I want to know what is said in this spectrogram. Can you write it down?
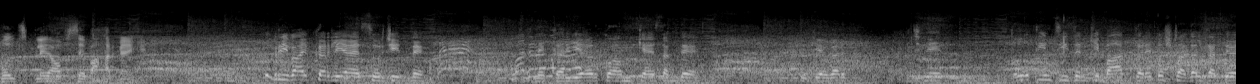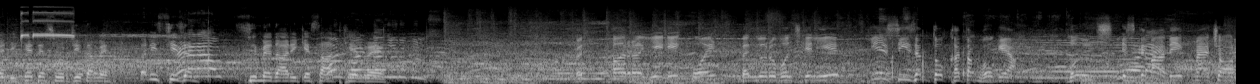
बुल्स प्लेऑफ से बाहर गए हैं। रिवाइव कर लिया है सुरजीत ने। अपने करियर को हम कह सकते हैं। क्योंकि अगर पिछले दो तीन सीज़न की बात करें तो स्ट्रगल करते हुए दिखे थे सुरजीत हमें। पर इस सीज़न ज़िम्मेदारी के साथ खेल रहे हैं। और ये एक पॉइंट बेंगलुरु बुल्स के लिए ये सीज़न तो खत्म हो गया। बुल्स इसके बाद एक मैच और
